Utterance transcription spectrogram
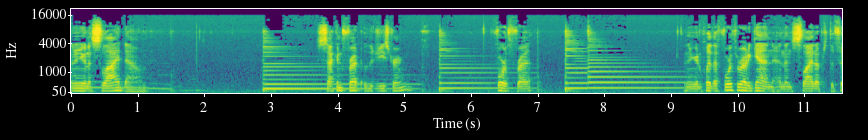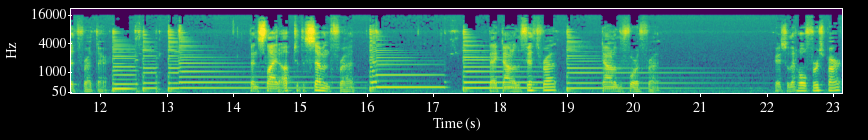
Then you're going to slide down, second fret of the G string, fourth fret, and then you're going to play that fourth fret again and then slide up to the fifth fret there. Then slide up to the seventh fret, back down to the fifth fret, down to the fourth fret. Okay, so that whole first part.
